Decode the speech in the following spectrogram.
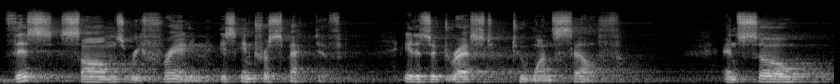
this psalm's refrain is introspective. It is addressed to oneself. And so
